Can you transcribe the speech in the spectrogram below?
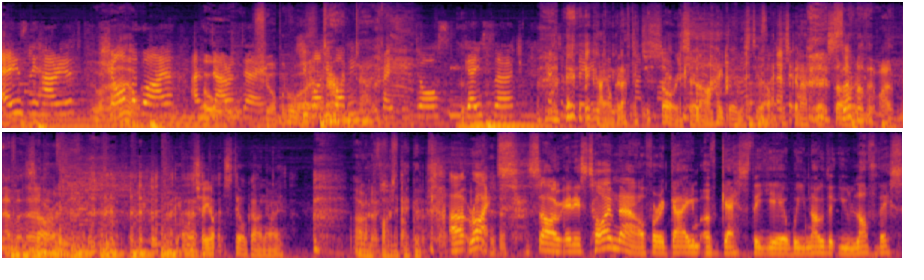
Ainsley Harriott, Sean Wow. Maguire, and Oh, Darren Day. Sean Maguire. Shiwaddy Darren Waddy, Day. Tracy Dawson, Gay Search, Christopher Figgins. Okay, I'm gonna have to. Just, sorry, Cilla. I hate doing this to you. I'm just gonna have to. Sorry. Some of them I've never heard. Sorry. of. Get on with you. You're not still going, are you? Oh, no, fine, okay, good. Uh, right, so it is time now for a game of Guess the Year. We know that you love this,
